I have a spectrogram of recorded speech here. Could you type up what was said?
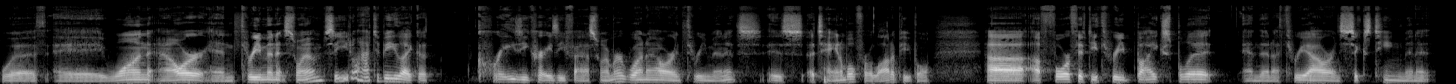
with a 1 hour and 3 minute swim. So you don't have to be like a crazy, crazy fast swimmer. 1 hour and 3 minutes is attainable for a lot of people. Uh, a 453 bike split and then a 3 hour and 16 minute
